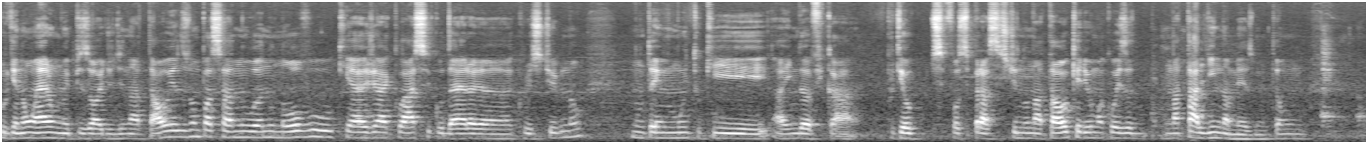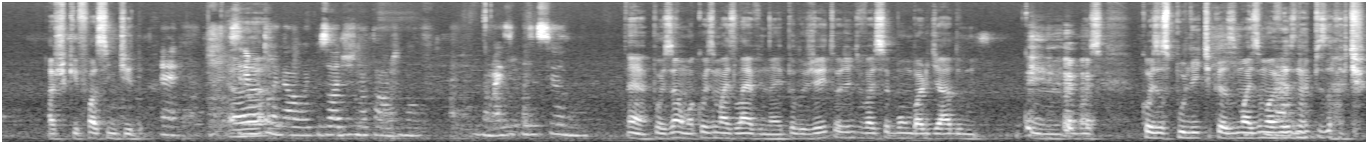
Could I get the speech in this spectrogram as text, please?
porque não era um episódio de Natal, e eles vão passar no Ano Novo, que é já clássico da era Chris Chibnall. Não tem muito que ainda ficar. Porque eu, se fosse para assistir no Natal, eu queria uma coisa natalina mesmo. Então, acho que faz sentido. É, seria é... muito legal o episódio de Natal de novo. Ainda mais depois desse ano. É, pois é, uma coisa mais leve, né? E pelo jeito a gente vai ser bombardeado com umas coisas políticas mais uma vez no episódio.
